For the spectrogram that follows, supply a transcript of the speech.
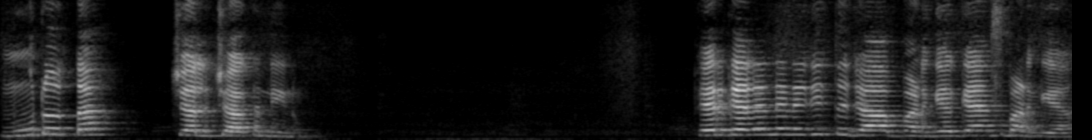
ਮੂੰਹ ਧੋਤਾ, ਚੱਲ ਚਾਹ ਕੰਨੀ ਨੂੰ। ਫਿਰ ਕਹਿ ਦਿੰਦੇ ਨੇ ਜੀ ਤੇਜ਼ਾਬ ਬਣ ਗਿਆ, ਗੈਸ ਬਣ ਗਿਆ।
